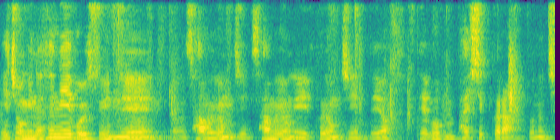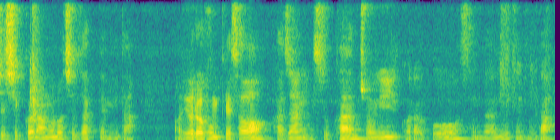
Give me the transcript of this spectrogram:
이 종이는 흔히 볼 수 있는 어, 사무용지, 사무용 A4 용지인데요. 대부분 80g 또는 70g으로 제작됩니다. 어, 여러분께서 가장 익숙한 종이일 거라고 생각이 됩니다.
